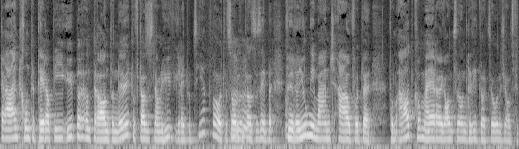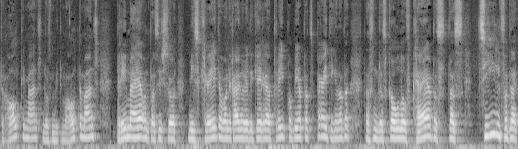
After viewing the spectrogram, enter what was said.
der eine kommt eine Therapie über und der andere nicht. Auf das ist nämlich häufig reduziert worden, sondern mhm. dass es eben für den jungen Mensch auch von der vom Outcome her eine ganz andere Situation ist als für den alten Menschen, das mit dem alten Mensch primär, und das ist so mein Credo, das ich eigentlich in der Geriatrie probiert habe zu predigen, oder? dass man das Goal of Care, das, das Ziel von der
